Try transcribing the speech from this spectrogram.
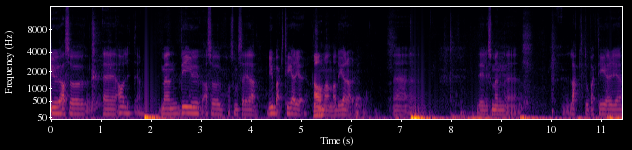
ju alltså, eh, ja lite. Men det är ju alltså, vad ska man säga, det är ju bakterier Ja. som man adderar. Eh, det är liksom en eh, laktobakterie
